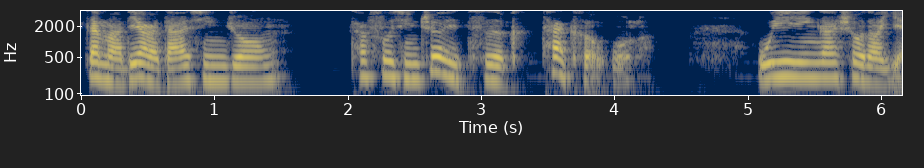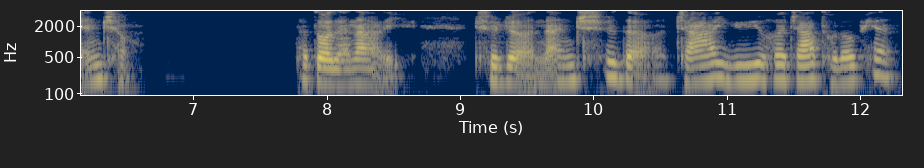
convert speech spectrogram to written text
在马蒂尔达心中，他父亲这一次太可恶了，无疑应该受到严惩。他坐在那里，吃着难吃的炸鱼和炸土豆片，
